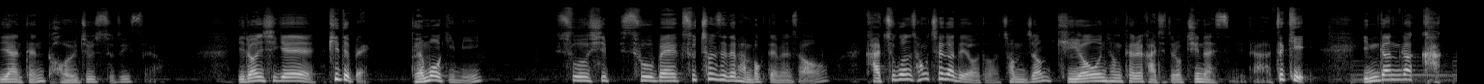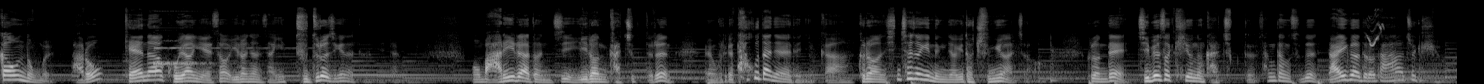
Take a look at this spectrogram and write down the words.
얘한테는 덜 줄 수도 있어요. 이런 식의 피드백, 되먹임이 수십, 수백, 수천 세대 반복되면서 가축은 성체가 되어도 점점 귀여운 형태를 가지도록 진화했습니다. 특히 인간과 가까운 동물, 바로 개나 고양이에서 이런 현상이 두드러지게 나타납니다. 뭐 말이라든지 이런 가축들은 우리가 타고 다녀야 되니까 그런 신체적인 능력이 더 중요하죠. 그런데 집에서 키우는 가축들 상당수는 나이가 들어도 아주 귀여워요.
